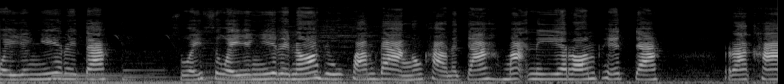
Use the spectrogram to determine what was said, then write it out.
วย ๆ อย่างนี้เลยจ้ะ สวยๆอย่างนี้เลยเนาะดูความด่างของเขานะจ๊ะมะนีร้อมเพชรจ้ะราคา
